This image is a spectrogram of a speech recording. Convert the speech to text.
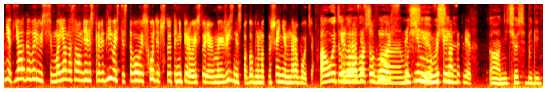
Нет, я оговорюсь. Моя, на самом деле, справедливость из того исходит, что это не первая история в моей жизни с подобным отношением на работе. А у этого Первый раз я вашего столкнулась с таким мужчины... 18 лет. А, ничего себе, Лидия.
